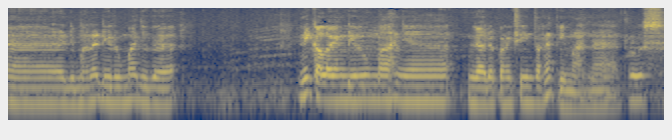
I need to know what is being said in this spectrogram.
Uh, di mana di rumah juga ini kalau yang di rumahnya nggak ada koneksi internet gimana terus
